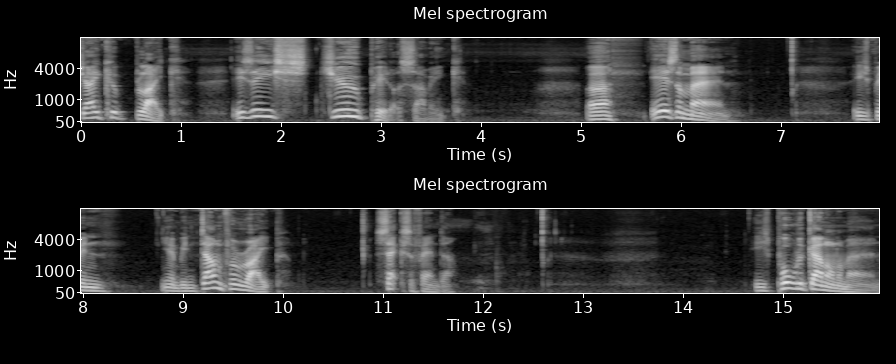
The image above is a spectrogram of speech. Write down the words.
Jacob Blake. Is he stupid or something? Uh, here's a man. He's been, you know, been done for rape, sex offender. He's pulled a gun on a man.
